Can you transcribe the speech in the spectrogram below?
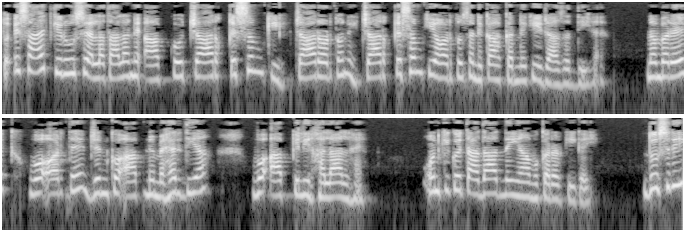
تو اس آیت کی روح سے اللہ تعالیٰ نے آپ کو چار قسم کی، چار عورتوں نہیں، چار قسم کی عورتوں سے نکاح کرنے کی اجازت دی ہے۔ نمبر ایک، وہ عورتیں جن کو آپ نے مہر دیا، وہ آپ کے لیے حلال ہیں۔ ان کی کوئی تعداد نہیں یہاں مقرر کی گئی۔ دوسری،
